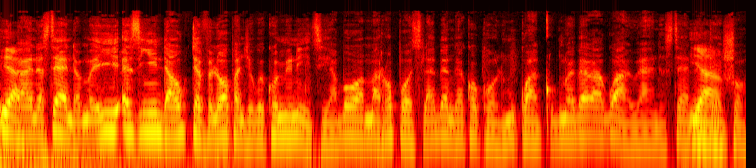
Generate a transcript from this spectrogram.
Yeah. I understand um, i- ezinye indawo ukudevelopa nje kwe-community yabo ama-robots la bengekho khona umgwaqo kunwebeka kwayo I understand Yeah. ngisho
